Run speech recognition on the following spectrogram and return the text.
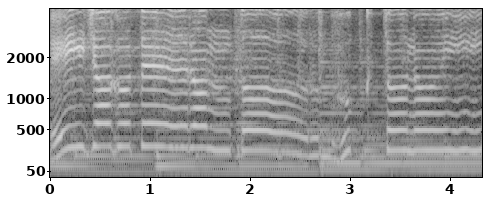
এই জগতের অন্তর্ভুক্ত নই।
